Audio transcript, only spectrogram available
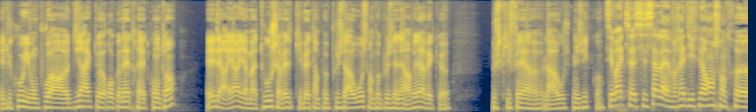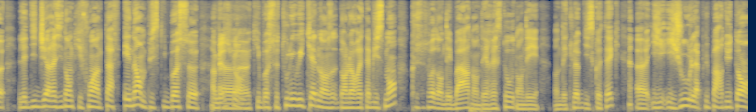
et du coup, ils vont pouvoir euh, direct euh, reconnaître et être contents. Et derrière, il y a ma touche avec qui va être un peu plus house, un peu plus énervé avec euh, tout ce qui fait euh, la house music quoi. C'est vrai que c'est ça la vraie différence entre euh, les DJ résidents qui font un taf énorme puisqu'ils bossent euh, Ah bien euh, qui bossent tous les week-ends dans, dans leur établissement, que ce soit dans des bars, dans des restos, dans des dans des clubs, discothèques. Euh, ils, ils jouent la plupart du temps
